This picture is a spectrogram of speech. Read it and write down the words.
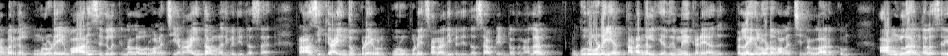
நபர்கள் உங்களுடைய வாரிசுகளுக்கு நல்ல ஒரு வளர்ச்சி. ஏன்னா ஐந்தாம் அதிபதி தசை ராசிக்கு ஐந்து குடையவன் பூர்வ புடைசான அதிபதி தசை அப்படின்றதுனால குருவுடைய தடங்கள் எதுவுமே கிடையாது. பிள்ளைகளோட வளர்ச்சி நல்லா இருக்கும். ஆண்களாக இருந்தாலும் சரி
